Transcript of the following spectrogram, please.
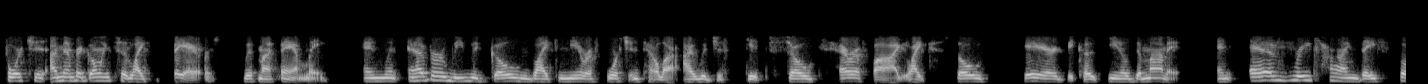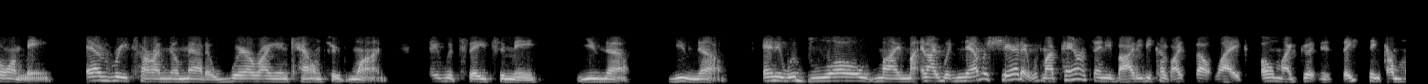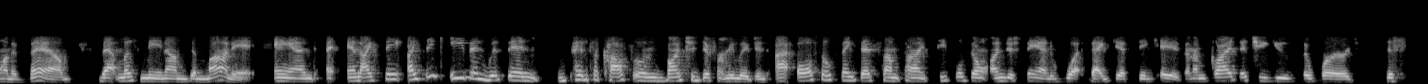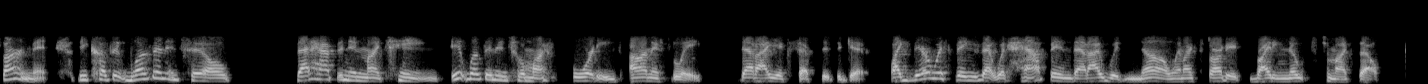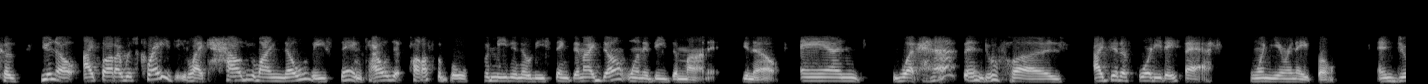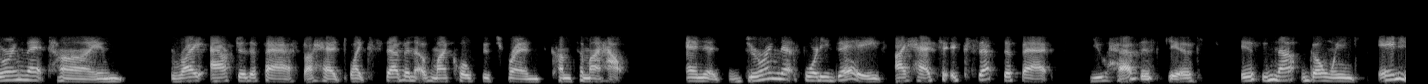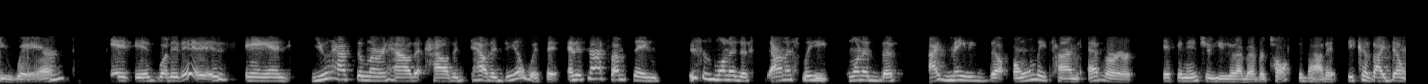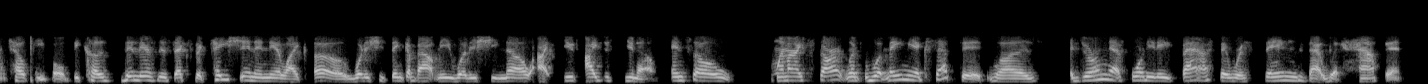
fortune. I remember going to like fairs with my family. And whenever we would go like near a fortune teller, I would just get so terrified, like so scared because, you know, demonic. And every time they saw me, every time, no matter where I encountered one, they would say to me, You know, you know. And it would blow my mind. And I would never share that with my parents, anybody, because I felt like, oh my goodness, they think I'm one of them. That must mean I'm demonic. And and I think I think even within Pentecostal and a bunch of different religions, I also think that sometimes people don't understand what that gifting is. And I'm glad that you used the word discernment because it wasn't until that happened in my teens. It wasn't until my 40s, honestly, that I accepted the gift. Like there were things that would happen that I would know when I started writing notes to myself. Because, you know, I thought I was crazy. Like, how do I know these things? How is it possible for me to know these things? And I don't want to be demonic, you know? And what happened was I did a 40 day fast one year in April. And during that time, right after the fast, I had like seven of my closest friends come to my house. And it, during that 40 days, I had to accept the fact you have this gift, it's not going anywhere. It is what it is. And you have to learn how to how to how to deal with it. And it's not something this is one of the honestly, one of the I maybe the only time ever if an interview that I've ever talked about it because I don't tell people because then there's this expectation and they're like, oh, what does she think about me? What does she know? I, you, I just, you know, and so when I start, when, what made me accept it was during that 40 day fast, there were things that would happen.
